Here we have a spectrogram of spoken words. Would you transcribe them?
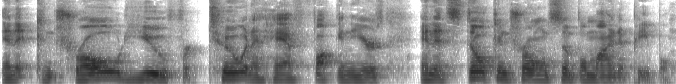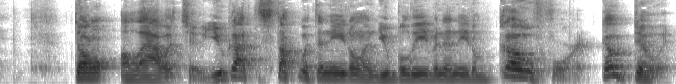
and it controlled you for two and a half fucking years, and it's still controlling simple minded people. Don't allow it to. You got stuck with the needle and you believe in the needle, go for it. Go do it.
